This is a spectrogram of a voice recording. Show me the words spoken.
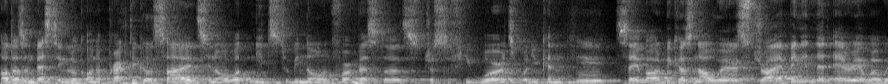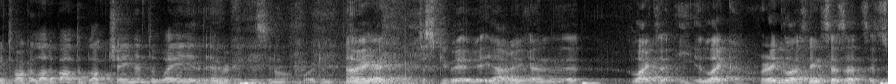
how does investing look on a practical side? You know, what needs to be known for investors? Just a few words, what you can say about it. Because now we're striping in that area where we talk a lot about the blockchain and the way it, everything is, you know, working. I- Just give we- yeah, we can uh, like like regular things is that it's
